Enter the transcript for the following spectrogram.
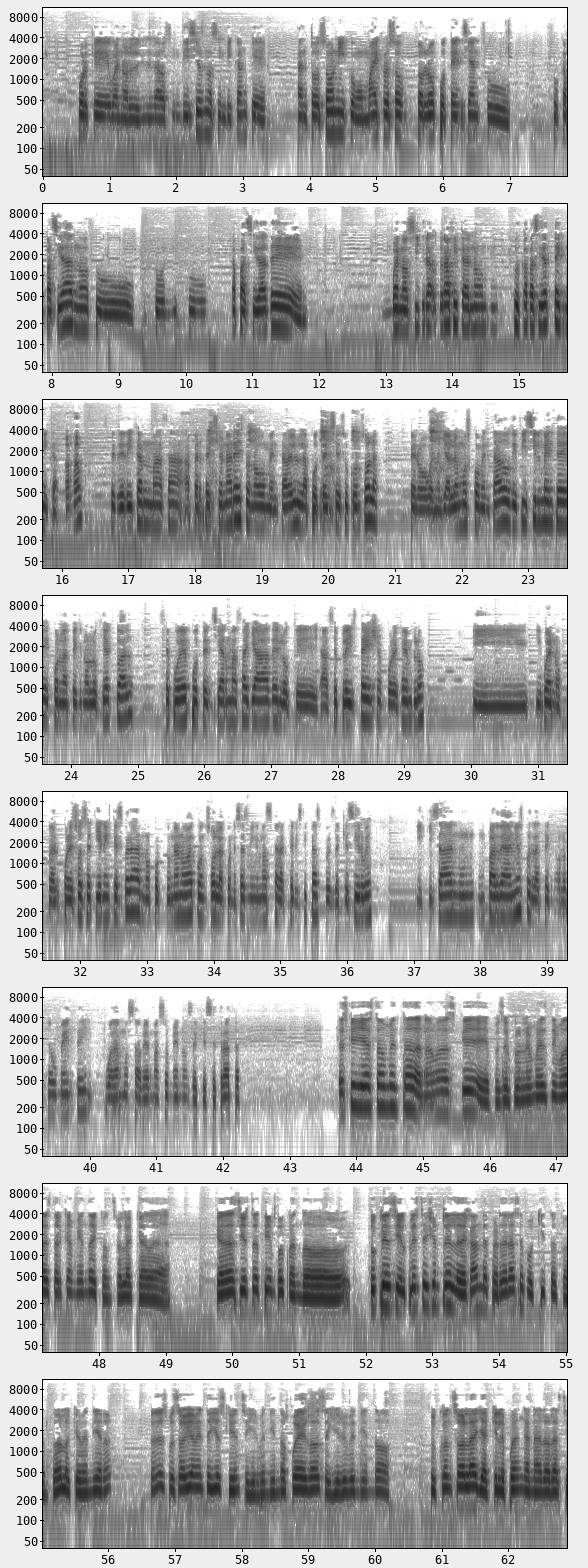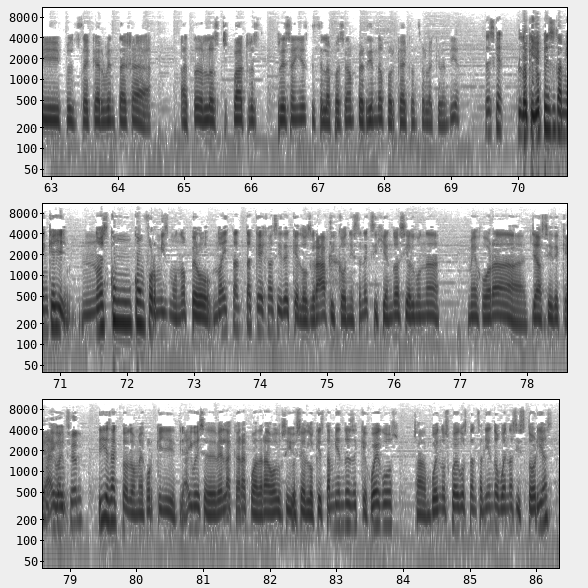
porque bueno, los indicios nos indican que tanto Sony como Microsoft solo potencian su, su capacidad, ¿no? Su, su, su capacidad de, bueno, sí, gráfica, ¿no? Su capacidad técnica. Ajá. Se dedican más a, perfeccionar esto, no aumentar la potencia de su consola. Pero bueno, ya lo hemos comentado, difícilmente con la tecnología actual se puede potenciar más allá de lo que hace PlayStation, por ejemplo. Y, y bueno, por, por eso se tienen que esperar, ¿no? Porque una nueva consola con esas mismas características, pues de qué sirve. Y quizá en un, un par de años, pues la tecnología aumente y podamos saber más o menos de qué se trata. Es que ya está aumentada, nada más que pues el problema es ni modo de estar cambiando de consola cada cada cierto tiempo cuando tú crees si el PlayStation 3 le dejaron de perder hace poquito con todo lo que vendieron. Entonces pues obviamente ellos quieren seguir vendiendo juegos, seguir vendiendo su consola ya que le pueden ganar ahora sí pues sacar ventaja a, a todos los cuatro tres años que se la pasaron perdiendo por cada consola que vendían. Es que lo que yo pienso también que no es con un conformismo, ¿no? Pero no hay tanta queja así de que los gráficos ni están exigiendo así alguna mejora ya así de que, ay, güey, sí, exacto, lo mejor que, ay, güey, se ve la cara cuadrada o algo así. O sea, lo que están viendo es de que juegos, o sea, buenos juegos están saliendo, buenas historias,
